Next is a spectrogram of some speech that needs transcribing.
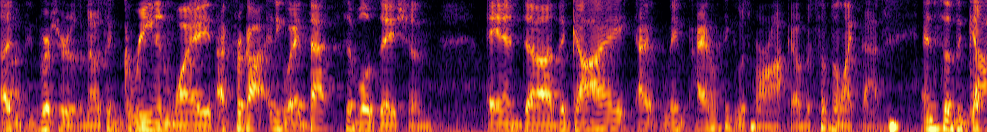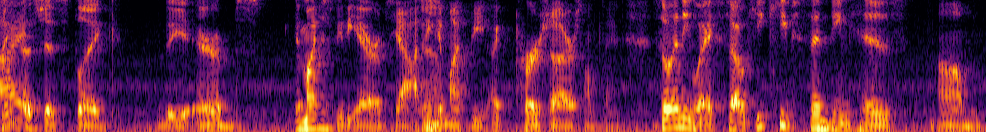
I, Richard doesn't know. It's like green and white. I forgot. Anyway, that civilization, and uh, the guy, I, maybe, I don't think it was Morocco, but something like that. And so the guy. I think that's just like the Arabs. It might just be the Arabs, yeah. I think it might be like Persia or something. So anyway, so he keeps sending his um,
